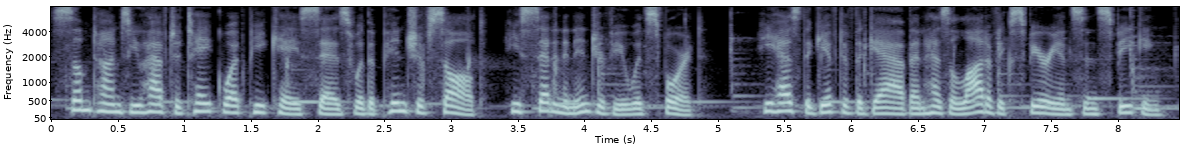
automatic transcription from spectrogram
Sometimes you have to take what Piqué says with a pinch of salt, he said in an interview with Sport. He has the gift of the gab and has a lot of experience in speaking.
